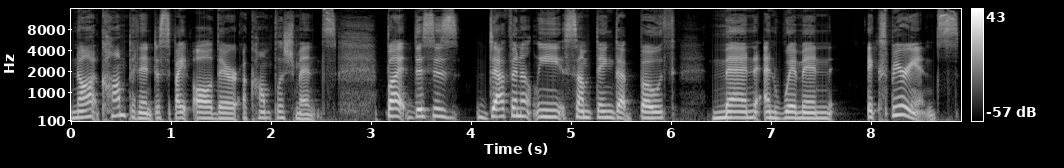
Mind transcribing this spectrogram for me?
not competent despite all their accomplishments. But this is definitely something that both men and women experience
